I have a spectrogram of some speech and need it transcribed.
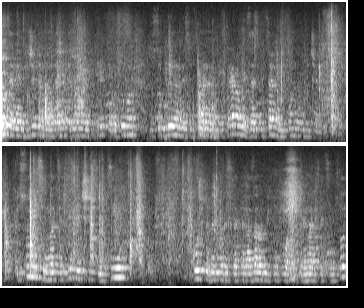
місцевим бюджетом на надання державної підтримки особам з особливими соціальними потребами за спеціальним фондом бюджету. У сумі 17 тисяч 607 кошти використати на заробітну плату 13 700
